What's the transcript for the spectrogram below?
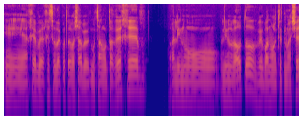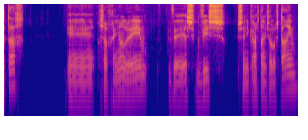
אה, אחרי בערך 10 דקות רבע שעה באמת מצאנו את הרכב עלינו עלינו לאוטו ובאנו לצאת מהשטח. אה, עכשיו חניון רעים זה יש כביש שנקרא 232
